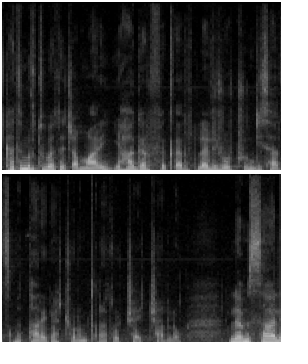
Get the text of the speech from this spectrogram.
ከትምህርቱ በተጨማሪ የሀገር ፍቅር ለልጆቹ እንዲሰርጽ የምታደርጋቸውንም ጥረቶች አይቻለሁ። ለምሳሌ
